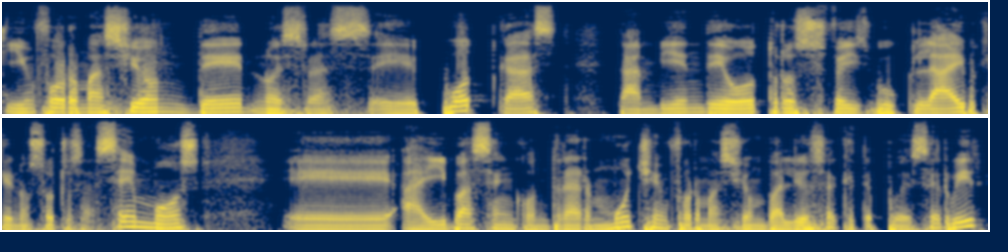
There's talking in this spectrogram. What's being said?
información de nuestras eh, podcasts, también de otros Facebook Live que nosotros hacemos. Ahí vas a encontrar mucha información valiosa que te puede servir.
